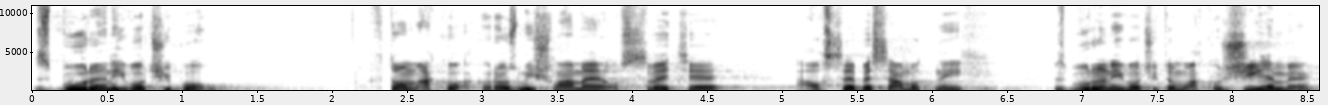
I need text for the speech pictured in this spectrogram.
Vzbúrení voči Bohu. V tom, ako, ako rozmýšľame o svete a o sebe samotných. Vzbúrení voči tomu, ako žijeme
